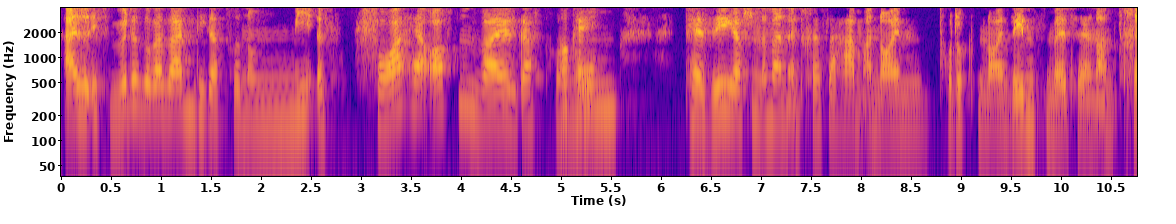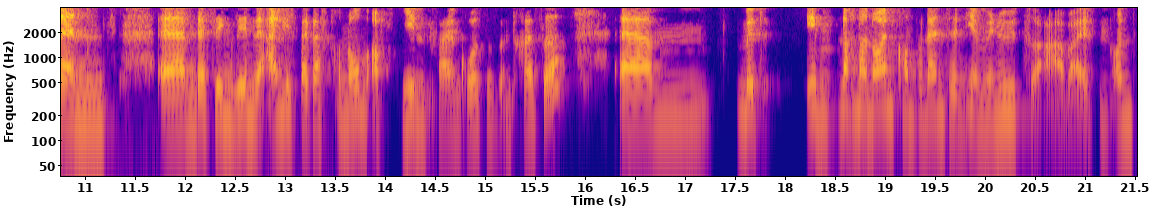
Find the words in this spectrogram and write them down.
Also ich würde sogar sagen, die Gastronomie ist vorher offen, weil Gastronomen okay. per se ja schon immer ein Interesse haben an neuen Produkten, neuen Lebensmitteln, an Trends. Ähm, deswegen sehen wir eigentlich bei Gastronomen auf jeden Fall ein großes Interesse, ähm, mit eben noch einer neuen Komponente in ihrem Menü zu arbeiten. Und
